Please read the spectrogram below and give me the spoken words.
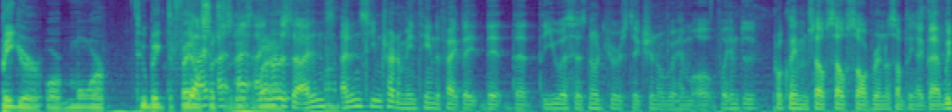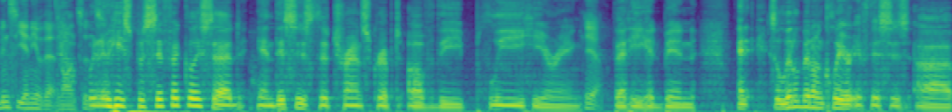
bigger or more too big to fail, Yeah, I, such I, as it is. I, I noticed that. I didn't. I didn't see him try to maintain the fact that, that, that the U.S. has no jurisdiction over him, or for him to proclaim himself self-sovereign or something like that. We didn't see any of that nonsense. Well, he specifically said, and this is the transcript of the plea hearing, Yeah. that he had been, and it's a little bit unclear if this is uh,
